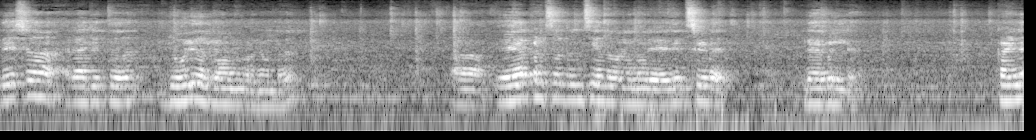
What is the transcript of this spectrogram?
വിദേശ രാജ്യത്ത് ജോലി നൽകാമെന്ന് പറഞ്ഞുകൊണ്ട് എയർ കൺസൾട്ടൻസി എന്ന് പറയുന്ന ഒരു ഏജൻസിയുടെ ലേബലിൽ കഴിഞ്ഞ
